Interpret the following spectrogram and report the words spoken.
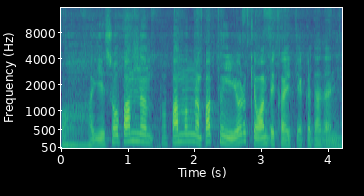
와, 이 소 밥 먹는 밥통이 이렇게 완벽하게 깨끗하다니.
